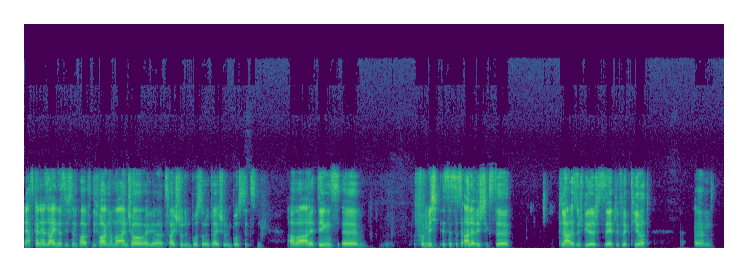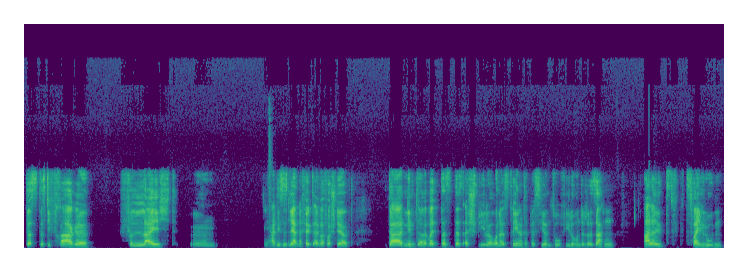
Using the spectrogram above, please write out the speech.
ja, es kann ja sein, dass ich ein paar die Fragen nochmal anschaue, weil wir zwei Stunden im Bus oder drei Stunden im Bus sitzen. Aber allerdings, äh, für mich ist es das Allerwichtigste, klar, dass ein Spieler sich selbst reflektiert, ähm, dass, dass die Frage vielleicht ähm, ja, dieses Lerneffekt einfach verstärkt. Da nimmt er, weil das, das als Spieler und als Trainer, da passieren so viele hunderte Sachen, alle zwei Minuten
